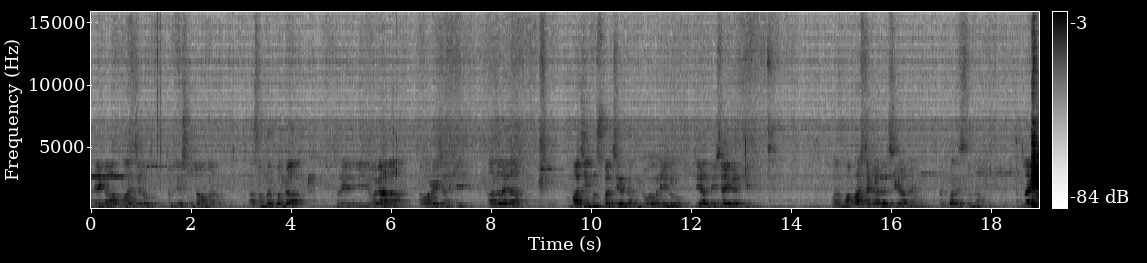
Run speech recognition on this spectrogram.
అనేక ఆత్మహత్యలు వృద్ధులు చేసుకుంటా ఉన్నారు. ఆ సందర్భంగా మరి ఈ అవగాహన సమావేశానికి హాజరైన మాజీ మున్సిపల్ చైర్మన్ గౌరవనీయులు జేఆర్ దేశాయ్ గారికి వారు మా రాష్ట్ర కార్యదర్శిగా మేము ప్రతిపాదిస్తున్నాం అట్లాగే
